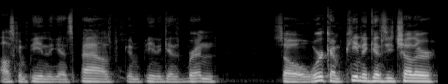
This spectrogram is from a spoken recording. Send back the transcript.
I was competing against Pat. I was competing against Brenton. So we're competing against each other.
